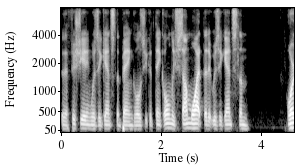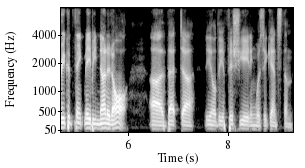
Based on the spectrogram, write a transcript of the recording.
the officiating was against the Bengals. You could think only somewhat that it was against them, or you could think maybe none at all uh, that you know the officiating was against them.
